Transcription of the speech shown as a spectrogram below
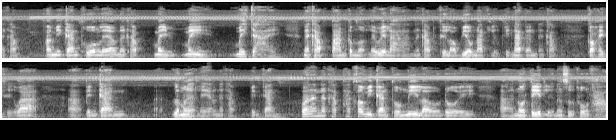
นะครับถ้ามีการทวงแล้วนะครับไม่ไม่ไม่จ่ายนะครับ ตามกำหนดและเวลานะครับ คือเราเบี้ยวนัดหรือผิดนัดนั้นนะครับ ก็ให้ถือว่าเป็นการละเมิดแล้วนะครับ เป็นการ เพราะฉะนั้นนะครับถ้าเขามีการทวงหนี้เราโดยโนติสหรือหนังสือทวงถาม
